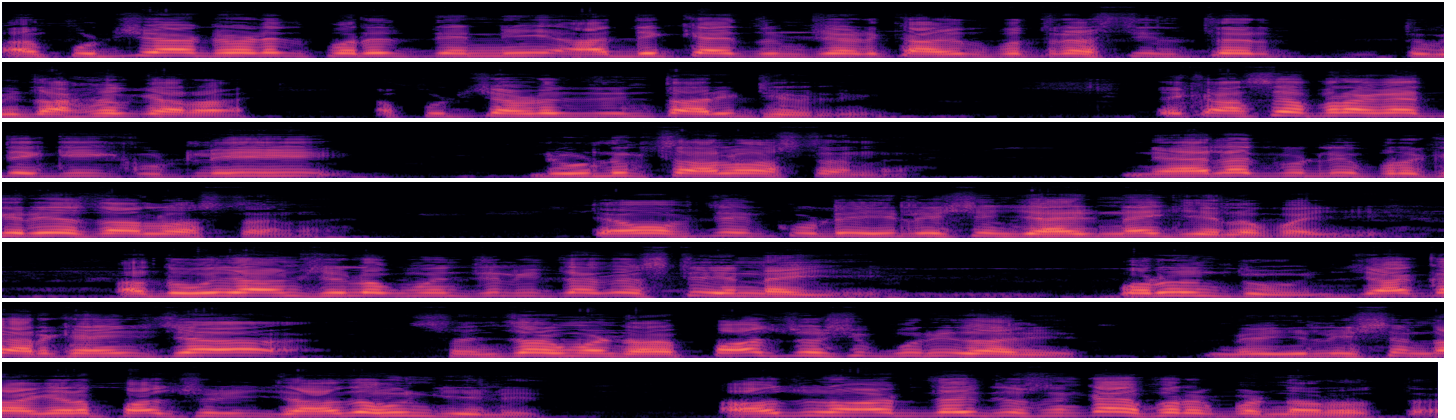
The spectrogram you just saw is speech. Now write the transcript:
आणि पुढच्या आठवड्यात परत त्यांनी अधिक काय तुमच्याकडे कागदपत्र असतील तर तुम्ही दाखल करा. पुढच्या आठवड्यात त्यांनी तारीख ठेवली. एक असा प्रकार आहे की कुठलीही निवडणूक चालू असताना न्यायालयात कुठली प्रक्रिया चालू असताना त्या बाबतीत कुठे इलेक्शन जाहीर नाही केलं पाहिजे. आता उद्या आमचे लोक म्हणतील की त्याकडे स्टे नाही आहे परंतु ज्या कारखान्याच्या संचालक मंडळाला पाच वर्षी पूर्वी झालीत म्हणजे इलेक्शन लागायला पाच वर्षी जादा होऊन गेलेत. अजून आठ दहा दिवसांनी काय फरक पडणार होता?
